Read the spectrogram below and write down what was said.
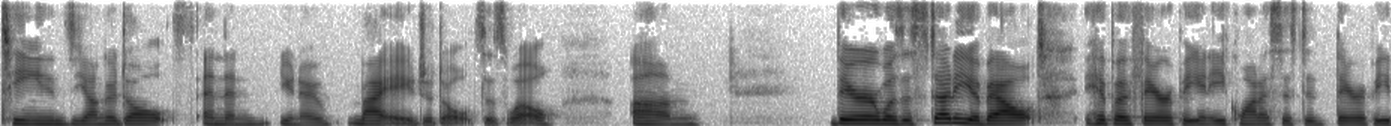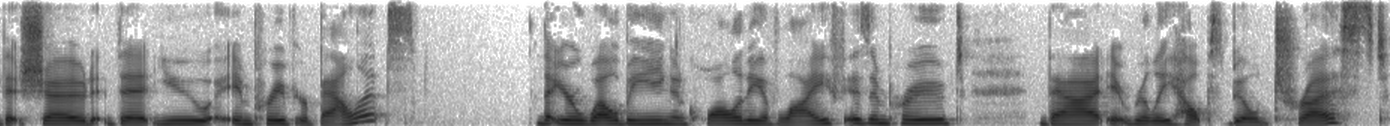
teens, young adults, and then you know my age adults as well. Um, there was a study about hippotherapy and equine assisted therapy that showed that you improve your balance, that your well being and quality of life is improved, that it really helps build trust.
